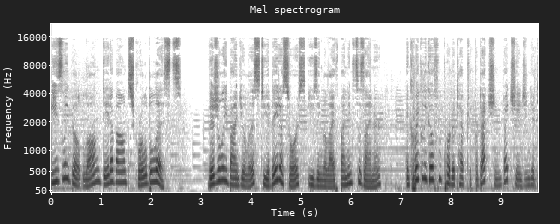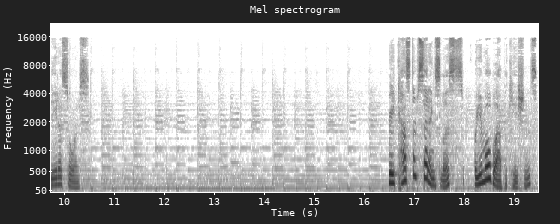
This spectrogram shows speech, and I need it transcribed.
Easily build long data-bound scrollable lists. Visually bind your list to your data source using the Live Bindings Designer, and quickly go from prototype to production by changing your data source. Create custom settings lists for your mobile applications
